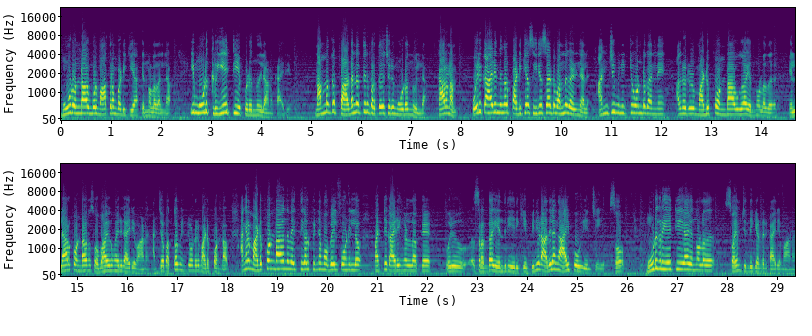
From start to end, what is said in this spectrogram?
മൂഡുണ്ടാകുമ്പോൾ മാത്രം പഠിക്കുക എന്നുള്ളതല്ല. ഈ മൂഡ് ക്രിയേറ്റ് ചെയ്യപ്പെടുന്നതിലാണ് കാര്യം. നമുക്ക് പഠനത്തിന് പ്രത്യേകിച്ച് ഒരു മൂഡൊന്നുമില്ല കാരണം ഒരു കാര്യം നിങ്ങൾ പഠിക്കാൻ സീരിയസ് ആയിട്ട് വന്നു കഴിഞ്ഞാൽ അഞ്ച് മിനിറ്റ് കൊണ്ട് തന്നെ അതിനൊരു മടുപ്പ് ഉണ്ടാവുക എന്നുള്ളത് എല്ലാവർക്കും ഉണ്ടാകുന്ന സ്വാഭാവികമായ ഒരു കാര്യമാണ്. അഞ്ചോ പത്തോ മിനിറ്റ് കൊണ്ട് ഒരു മടുപ്പ് ഉണ്ടാവും അങ്ങനെ മടുപ്പുണ്ടാകുന്ന വ്യക്തികൾ പിന്നെ മൊബൈൽ ഫോണിലോ മറ്റു കാര്യങ്ങളിലൊക്കെ ഒരു ശ്രദ്ധ കേന്ദ്രീകരിക്കുകയും പിന്നീട് അതിലങ്ങ് ആയിപ്പോവുകയും ചെയ്യും. സോ മൂഡ് ക്രിയേറ്റ് ചെയ്യുക എന്നുള്ളത് സ്വയം ചിന്തിക്കേണ്ട ഒരു കാര്യമാണ്.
